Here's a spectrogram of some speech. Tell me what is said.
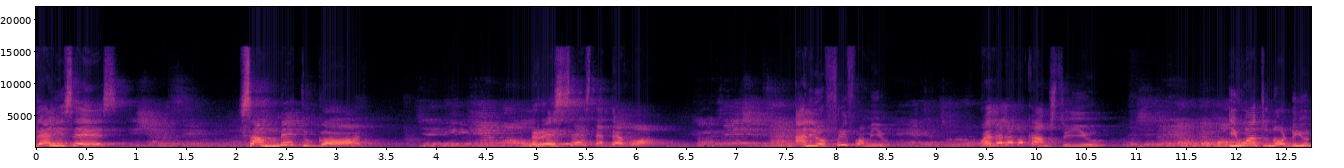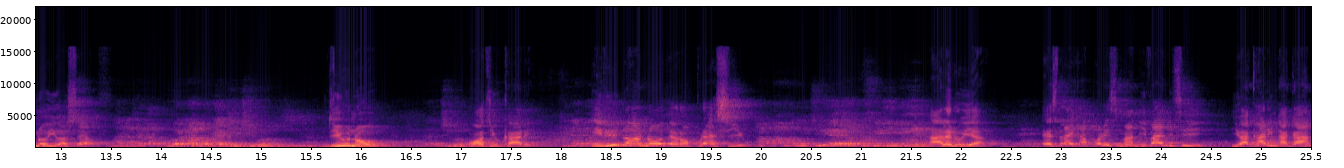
Then he says, submit to God, "Nyenyekea kwa Mungu, resist the devil, and he'll free from you. Naye atatoroka." When the devil comes to you, Na shetani anakuja kwako, you want to know do you know yourself? Do you know what you carry? If you don't know, they'll oppress you. Hallelujah. It's like a policeman. If I see you are carrying a gun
